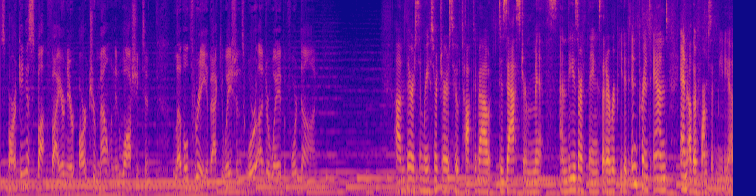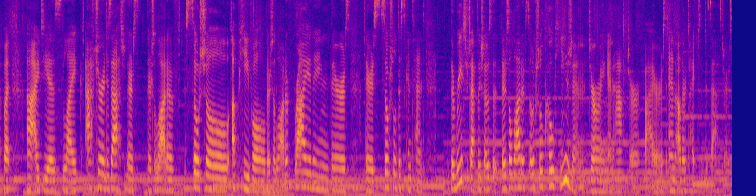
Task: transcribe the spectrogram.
sparking a spot fire near Archer Mountain in Washington. Level 3 evacuations were underway before dawn. Um, there are some researchers who have talked about disaster myths, and these are things that are repeated in print and, and other forms of media. But uh, ideas like after a disaster, there's, there's a lot of social upheaval, there's a lot of rioting, there's, there's social discontent. The research actually shows that there's a lot of social cohesion during and after fires and other types of disasters.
